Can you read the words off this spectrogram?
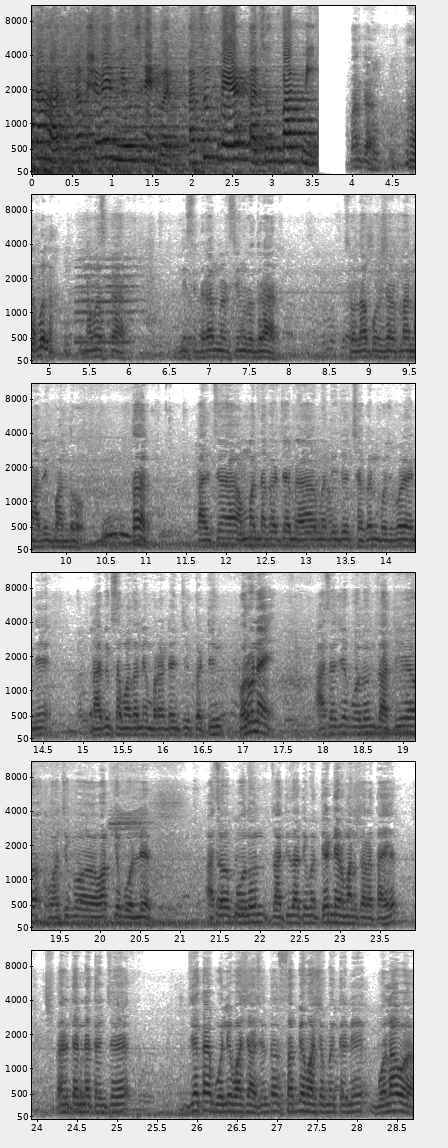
लक्षवेध न्यूज नेटवर्क. अचूक वेळ अचूक बातमी. बरं का? हा बोला. नमस्कार. मी सिद्धराम नरसिंग रुद्रार सोलापूर शहरातला नाभिक बांधव. तर कालच्या अहमदनगरच्या मेळाव्यामध्ये जे छगन भुजबळ यांनी नाभिक समाजाने मराठ्यांची कटिंग करू नये असं जे बोलून जातीय वाचिक वाक्य बोललेत असं बोलून जाती जातीमध्ये तेढ निर्माण करत आहेत. तर त्यांना त्यांचे जे काय बोलीभाषा असेल तर सभ्य भाषेमध्ये त्यांनी बोलावं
